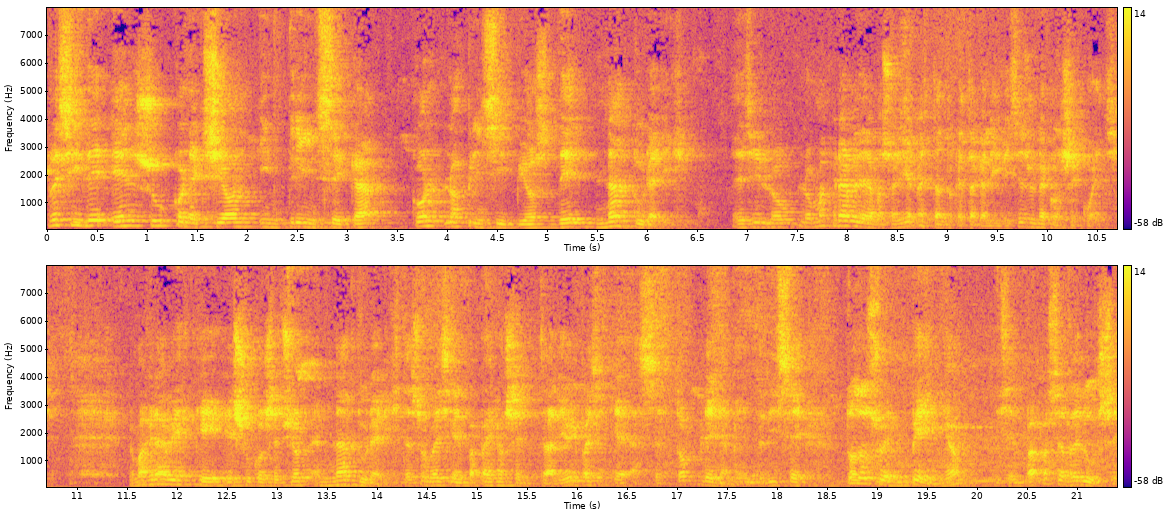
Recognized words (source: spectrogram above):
reside en su conexión intrínseca con los principios del naturalismo. Es decir, lo, más grave de la masonería no es tanto que ataca es una consecuencia. Lo más grave es que es su concepción naturalista. Eso va a decir el Papa es lo central. Y me parece que aceptó plenamente. Dice, todo su empeño, dice el Papa, se reduce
